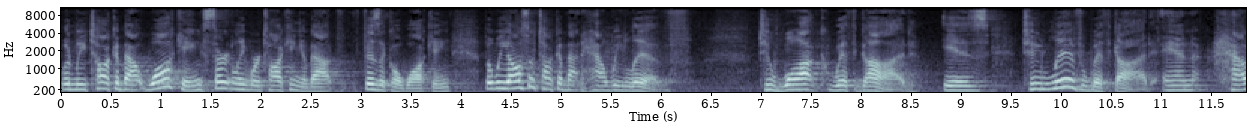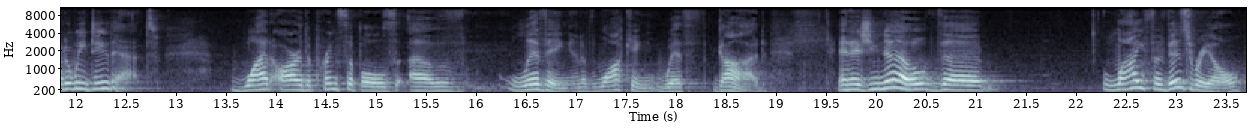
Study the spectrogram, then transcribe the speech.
when we talk about walking, certainly we're talking about physical walking, but we also talk about how we live. To walk with God is to live with God. And how do we do that? What are the principles of living and of walking with God? And as you know, the life of Israel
